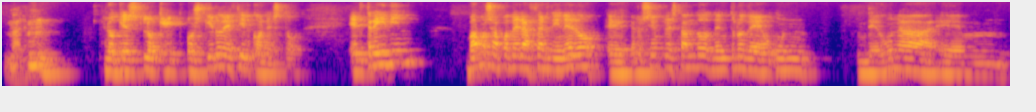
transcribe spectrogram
Vale. Lo que, es, lo que os quiero decir con esto. El trading vamos a poder hacer dinero, eh, pero siempre estando dentro de un, de una, em,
